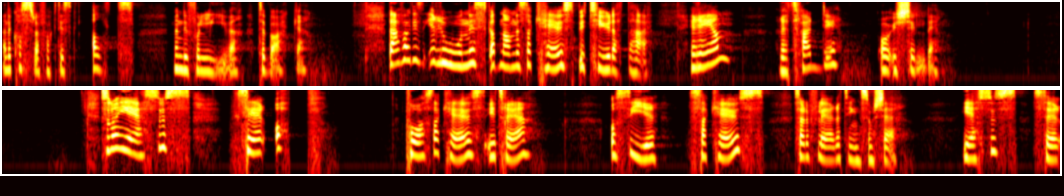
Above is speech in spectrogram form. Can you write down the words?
Nei, det koster deg faktisk alt. Men du får livet tilbake. Det er faktisk ironisk at navnet Sakkeus betyr dette her. Ren, rettferdig og uskyldig. Så når Jesus ser opp på Sakkeus i treet og sier 'Sakkeus', så er det flere ting som skjer. Jesus ser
